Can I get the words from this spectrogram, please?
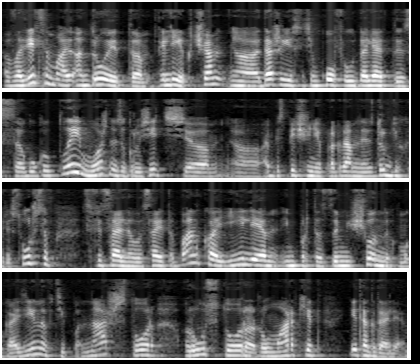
Владельцам Android легче. А, даже если Тинькофф и удалят из Google Play, можно загрузить а, обеспечение программное с других ресурсов, с официального сайта банка или импортозамещенных магазинов типа Наш Store, Рустор, Румаркет и так далее.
